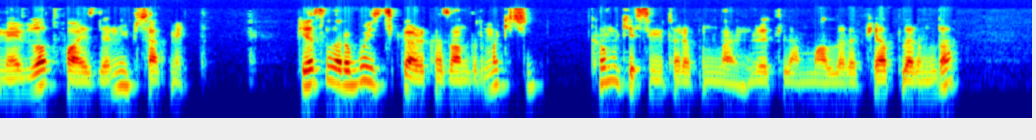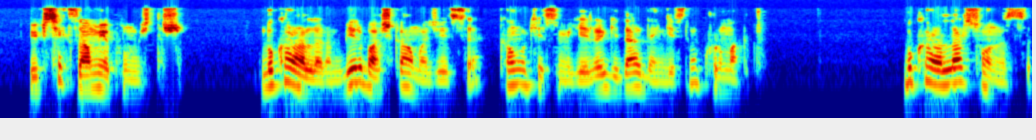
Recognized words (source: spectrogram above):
mevduat faizlerini yükseltmekti. Piyasalara bu istikrarı kazandırmak için kamu kesimi tarafından üretilen mallara fiyatlarında yüksek zam yapılmıştır. Bu kararların bir başka amacı ise kamu kesimi gelir gider dengesini kurmaktı. Bu kararlar sonrası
